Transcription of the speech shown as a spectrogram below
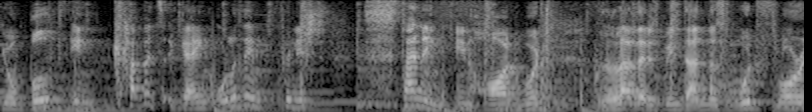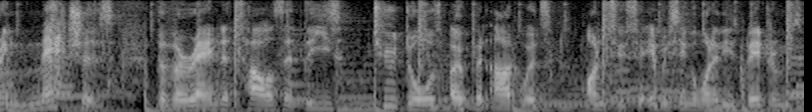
your built-in cupboards. Again, all of them finished stunning in hardwood. Love that it's been done. This wood flooring matches the veranda tiles that these two doors open outwards onto. So every single one of these bedrooms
